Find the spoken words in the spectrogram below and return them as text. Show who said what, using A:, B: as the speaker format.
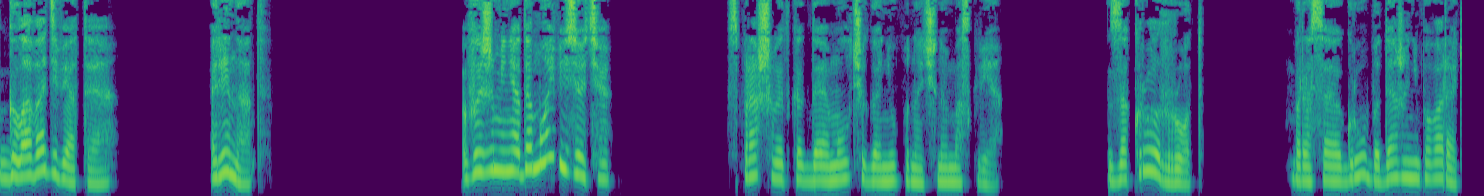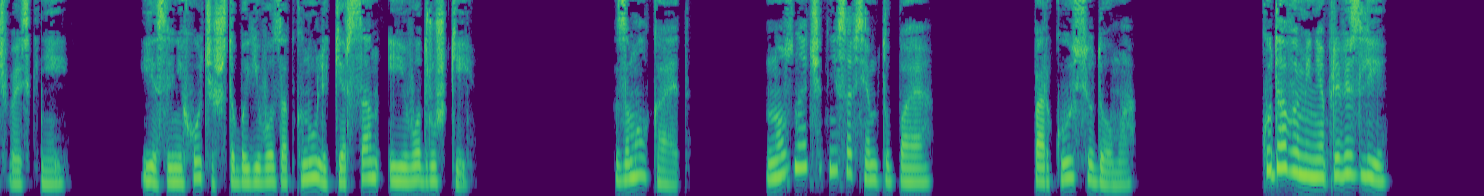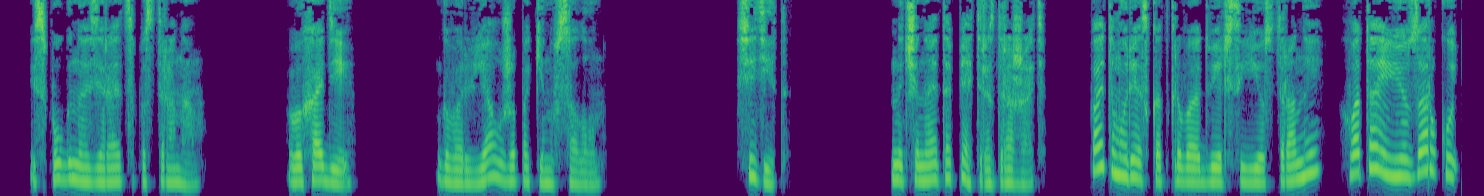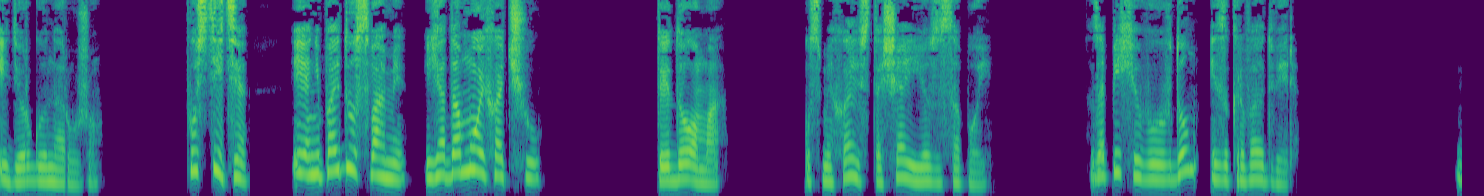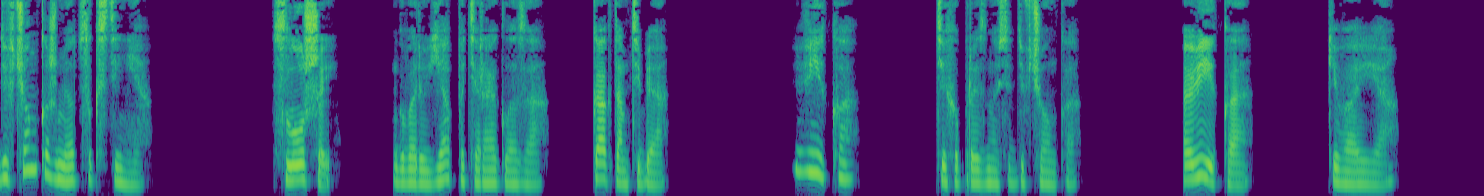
A: Глава девятая. Ренат. «Вы же меня домой везете?» — спрашивает, когда я молча гоню по ночной Москве. «Закрой рот!» Бросая грубо, даже не поворачиваясь к ней. Если не хочешь, чтобы его заткнули Кирсан и его дружки. Замолкает. Ну, значит, не совсем тупая. Паркуюсь у дома. «Куда вы меня привезли?» Испуганно озирается по сторонам. «Выходи», — говорю я, уже покинув салон. Сидит. Начинает опять раздражать. Поэтому резко открываю дверь с ее стороны, хватаю ее за руку и дергаю наружу. «Пустите! Я не пойду с вами! Я домой хочу!» «Ты дома!» Усмехаюсь, таща ее за собой. Запихиваю в дом и закрываю дверь. Девчонка жмется к стене. «Слушай», — говорю я, потирая глаза, — «как там тебя?» «Вика», — тихо произносит девчонка. «Вика», — киваю я.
